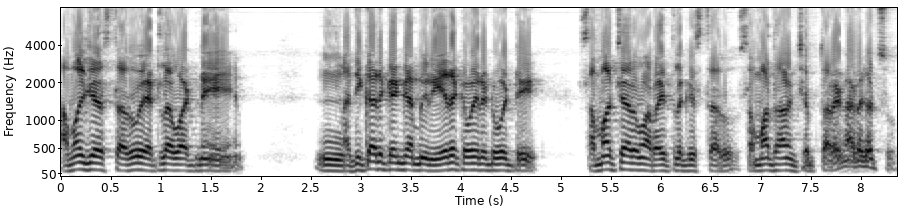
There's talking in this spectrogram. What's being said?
అమలు చేస్తారు? ఎట్లా వాటిని అధికారికంగా మీరు ఏ రకమైనటువంటి సమాచారం ఆ రైతులకు ఇస్తారు? సమాధానం చెప్తారని అడగచ్చు.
